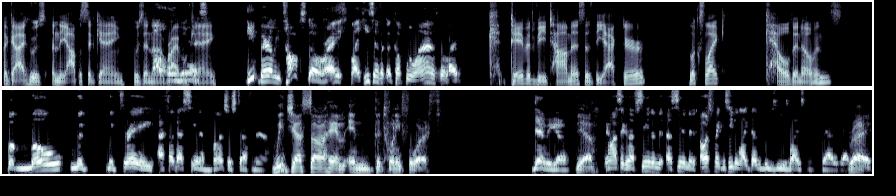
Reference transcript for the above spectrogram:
the guy who's in the opposite gang, who's in a Oh, rival yes. gang, he barely talks though, right? Like he says like a couple of lines, but like David V. Thomas is the actor. Looks like Kelvin Owens. but Mo Mc- McRae, I feel like I've seen a bunch of stuff now. we just saw him in the twenty fourth. There we go. Yeah, And know I'm saying? 'Cause I've seen him. I've seen him in Arts because he didn't like the other dudes. He was skinned. Yeah, yeah. right.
